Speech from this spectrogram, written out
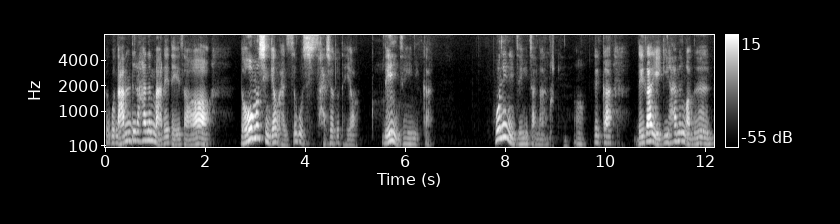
그리고 남들 하는 말에 대해서 너무 신경 안 쓰고 사셔도 돼요. 내 인생이니까. 본인 인생이잖아. 어, 그러니까 내가 얘기하는 거는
